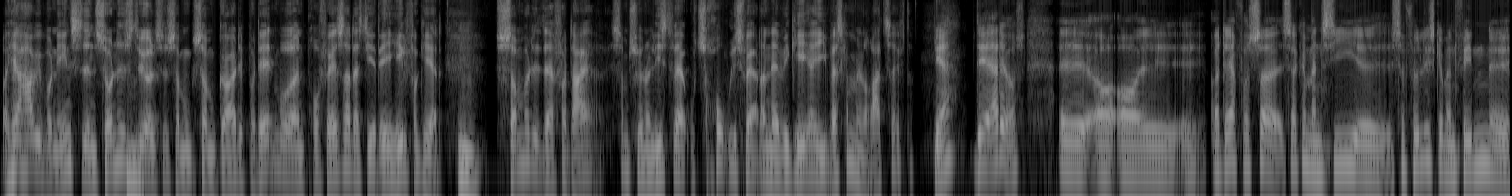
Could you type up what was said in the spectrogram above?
Og her har vi på den ene side en sundhedsstyrelse, mm. som, som gør det på den måde, en professor, der siger, at det er helt forkert. Mm. Så må det da for dig som journalist være utrolig svært at navigere i. Hvad skal man rette sig efter? Ja, det er det også. Øh, og, og, øh, og derfor så, så kan man sige, øh, selvfølgelig skal man finde, øh,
